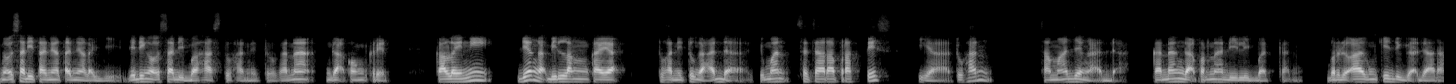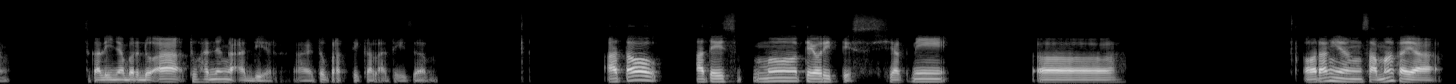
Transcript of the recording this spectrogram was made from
nggak usah ditanya-tanya lagi. Jadi nggak usah dibahas Tuhan itu karena nggak konkret. Kalau ini dia nggak bilang kayak Tuhan itu nggak ada, cuman secara praktis ya Tuhan sama aja nggak ada karena nggak pernah dilibatkan. Berdoa mungkin juga jarang. Sekalinya berdoa Tuhannya nggak hadir. Nah, itu praktikal ateisme. Atau ateisme teoritis, yakni uh, orang yang sama kayak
